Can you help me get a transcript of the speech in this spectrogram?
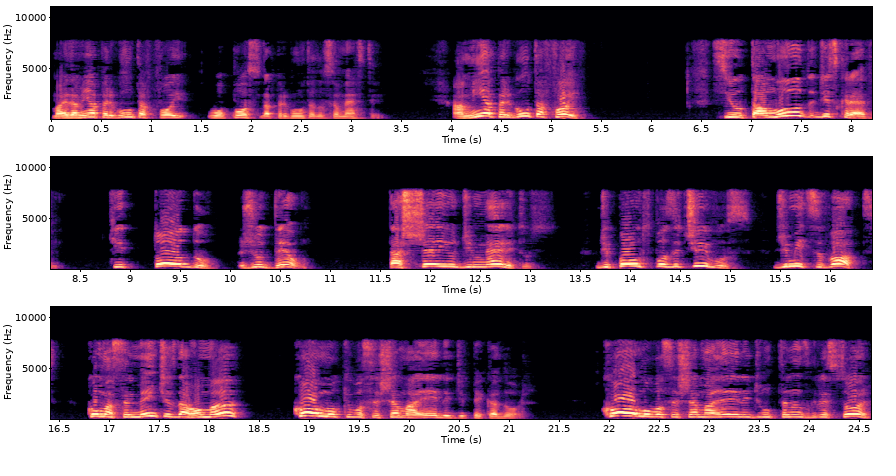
Mas a minha pergunta foi o oposto da pergunta do seu mestre. A minha pergunta foi: se o Talmud descreve que todo judeu está cheio de méritos, de pontos positivos, de mitzvot, como as sementes da romã, como que você chama ele de pecador? Como você chama ele de um transgressor?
